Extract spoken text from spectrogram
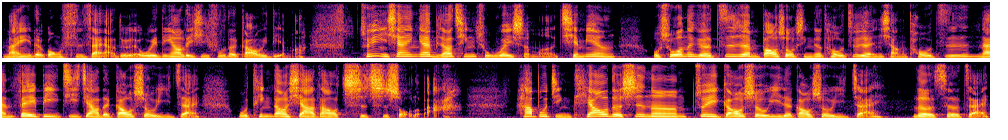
买你的公司债啊？对不对？我一定要利息付得高一点嘛。所以你现在应该比较清楚为什么前面我说那个自认保守型的投资人想投资南非币计价的高收益债，我听到吓到吃吃手了吧？他不仅挑的是呢最高收益的高收益债。乐色债，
